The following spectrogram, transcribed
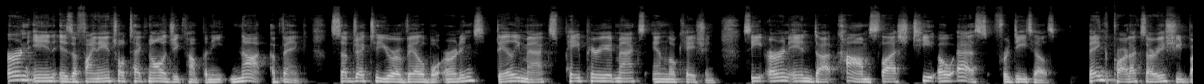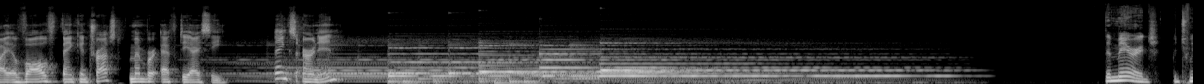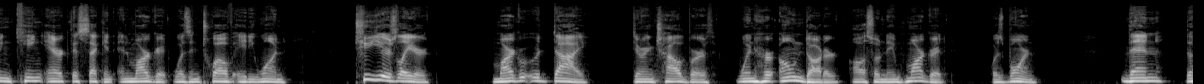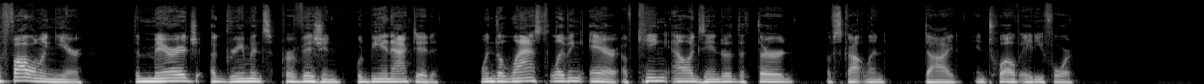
EarnIn is a financial technology company, not a bank, subject to your available earnings, daily max, pay period max, and location. See earnin.com slash TOS for details. Bank products are issued by Evolve Bank and Trust, member FDIC. Thanks, Earn EarnIn. The marriage between King Eric II and Margaret was in 1281. Two years later, Margaret would die during childbirth when her own daughter, also named Margaret, was born. Then, the following year, the marriage agreement's provision would be enacted when the last living heir of King Alexander III of Scotland died in 1284.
